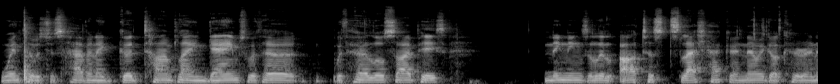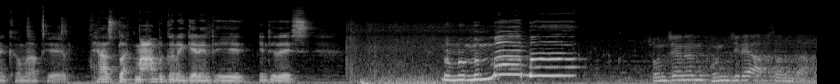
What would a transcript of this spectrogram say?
Winter was just having a good time playing games with her with her little side piece. Ning Ning's a little artist slash hacker, and now we got Karina coming up here. How's Black Mamba gonna get into here into this? Mama. 존재는 본질에 앞선다.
